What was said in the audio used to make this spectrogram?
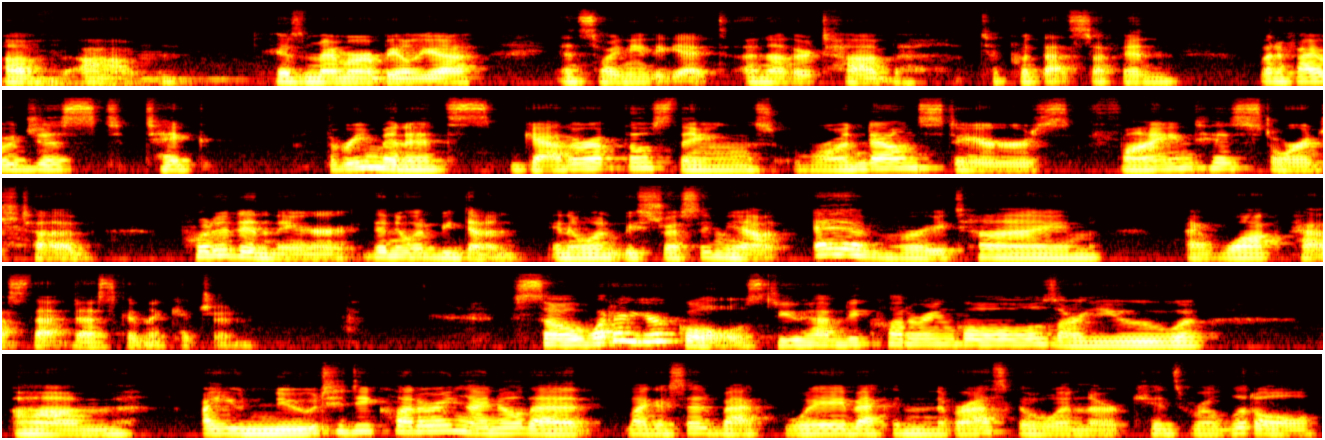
of um, his memorabilia and so I need to get another tub to put that stuff in. But if I would just take three minutes, gather up those things, run downstairs, find his storage tub, put it in there, then it would be done. And it wouldn't be stressing me out every time I walk past that desk in the kitchen. So, what are your goals? Do you have decluttering goals? Are you um, are you new to decluttering? I know that, like I said, back way back in Nebraska when our kids were little,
